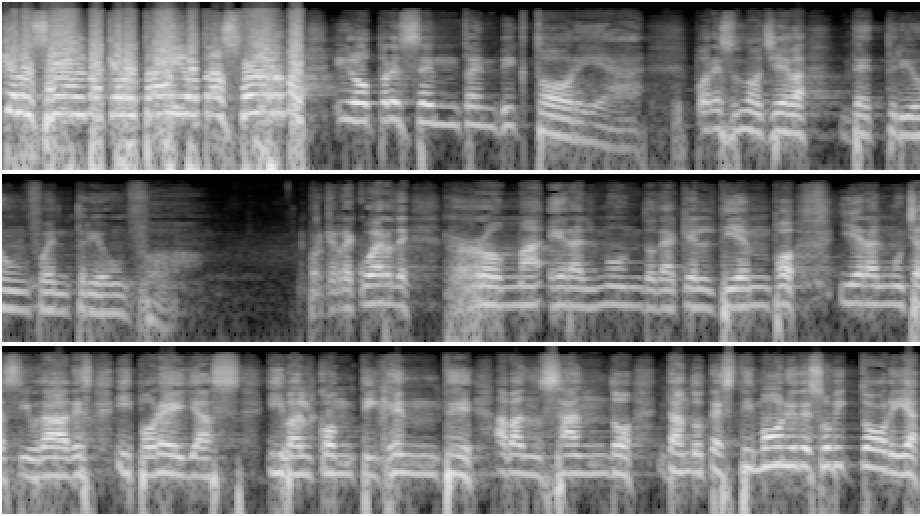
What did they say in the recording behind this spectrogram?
que lo salva, que lo trae, lo transforma y lo presenta en victoria. Por eso nos lleva de triunfo en triunfo. Porque recuerde, Roma era el mundo de aquel tiempo y eran muchas ciudades y por ellas iba el contingente avanzando, dando testimonio de su victoria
